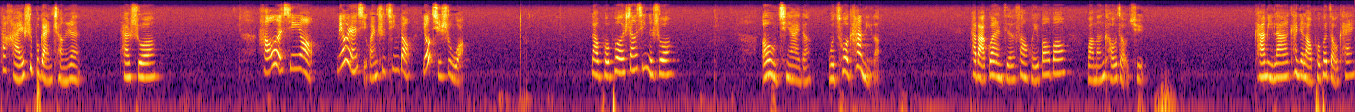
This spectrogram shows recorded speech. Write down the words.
她还是不敢承认。她说：“好恶心哟，没有人喜欢吃青豆，尤其是我。”老婆婆伤心地说：“哦，亲爱的，我错看你了。”他把罐子放回包包，往门口走去。卡米拉看着老婆婆走开，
